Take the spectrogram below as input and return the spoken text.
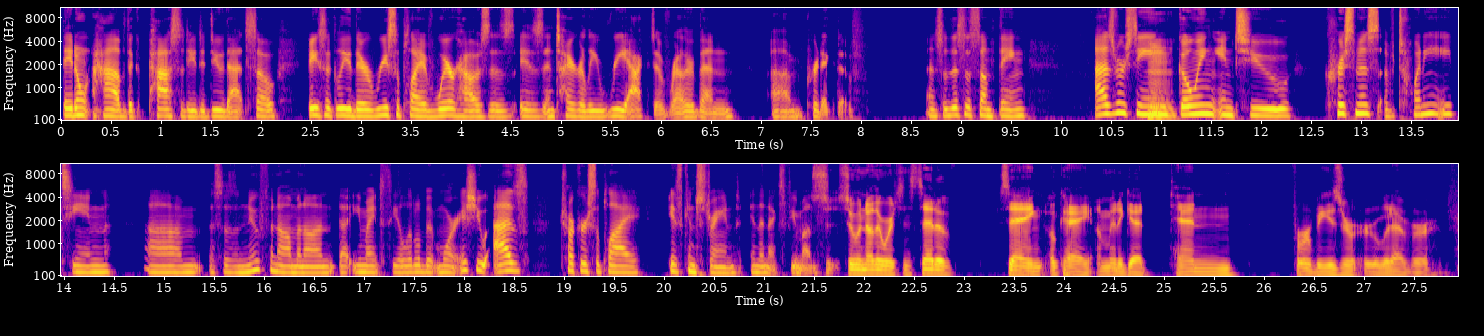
they don't have the capacity to do that. So basically, their resupply of warehouses is entirely reactive rather than um, predictive. And so this is something, as we're seeing Hmm. going into Christmas of 2018, um, this is a new phenomenon that you might see a little bit more issue as trucker supply is constrained in the next few months. So, so in other words, instead of saying, "Okay, I'm going to get ten Furbies or, or whatever,"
